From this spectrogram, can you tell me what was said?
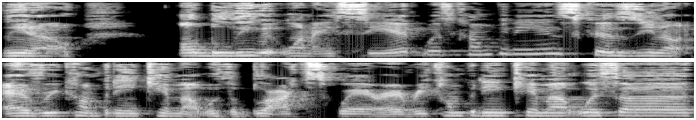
you know, I'll believe it when I see it with companies because you know every company came out with a black square, every company came out with a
